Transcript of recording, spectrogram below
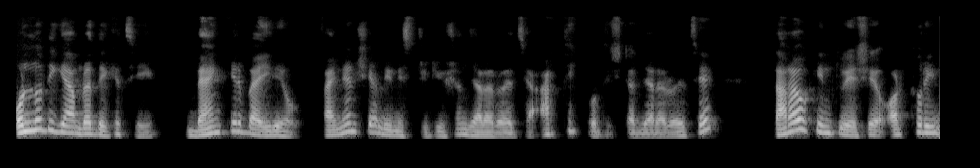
অন্যদিকে আমরা দেখেছি ব্যাংকের বাইরেও ফাইন্যান্সিয়াল ইনস্টিটিউশন যারা রয়েছে, আর্থিক প্রতিষ্ঠান যারা রয়েছে, তারাও কিন্তু এসে অর্থ ঋণ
